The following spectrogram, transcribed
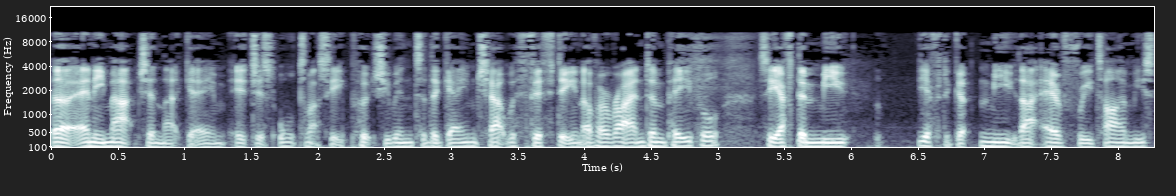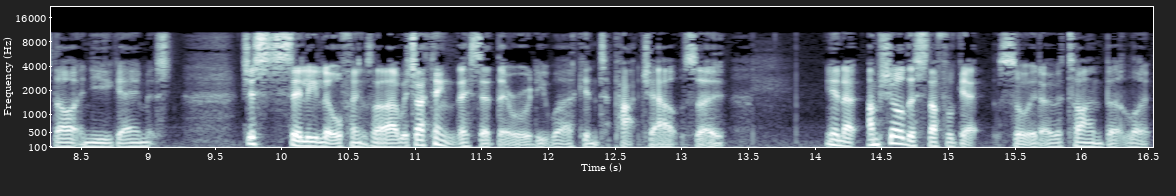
uh, any match in that game, it just automatically puts you into the game chat with 15 other random people. So you have to mute, you have to mute that every time you start a new game. It's just silly little things like that, which I think they said they're already working to patch out. So, you know, I'm sure this stuff will get sorted over time, but like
